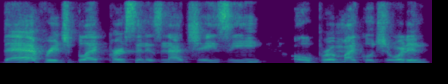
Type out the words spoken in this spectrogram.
The average black person is not Jay Z, Oprah, Michael Jordan.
